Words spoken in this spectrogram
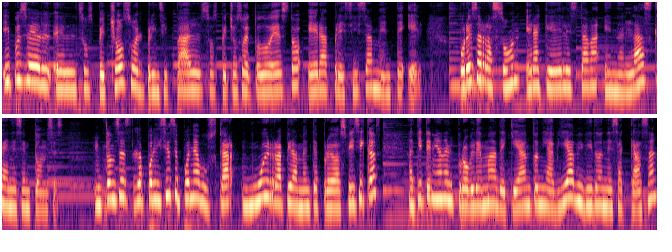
Y pues el, el, sospechoso, el principal sospechoso de todo esto era precisamente él. Por esa razón era que él estaba en Alaska en ese entonces. Entonces la policía se pone a buscar muy rápidamente pruebas físicas. Aquí tenían el problema de que Anthony había vivido en esa casa,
